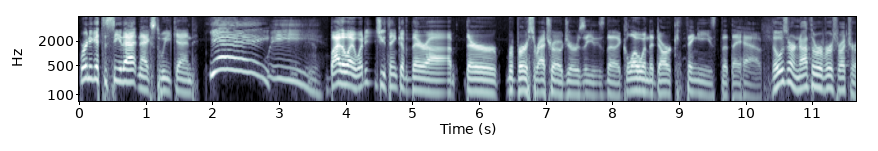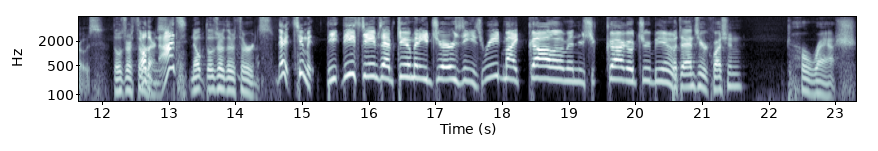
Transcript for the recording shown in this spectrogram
we're going to get to see that next weekend. Yay! Wee. By the way, what did you think of their uh, their reverse retro jerseys, the glow in the dark thingies that they have? Those are not the reverse retros. Those are thirds. Oh, they're not. Nope, those are their thirds. There's too many. The, these teams have too many jerseys. Read my column in the Chicago Tribune. But to answer your question, trash.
